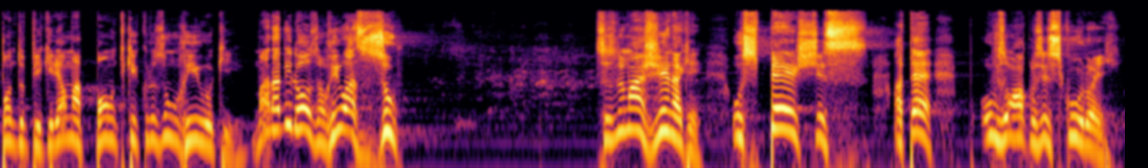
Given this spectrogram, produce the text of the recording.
ponte do Piquiri é uma ponte que cruza um rio aqui. Maravilhoso, um rio azul. Vocês não imaginam aqui. Os peixes até usam óculos escuros aí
